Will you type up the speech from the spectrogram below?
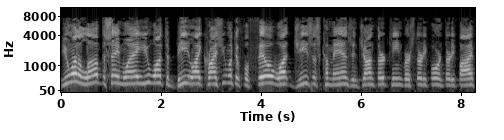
You want to love the same way. You want to be like Christ. You want to fulfill what Jesus commands in John 13, verse 34 and 35.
